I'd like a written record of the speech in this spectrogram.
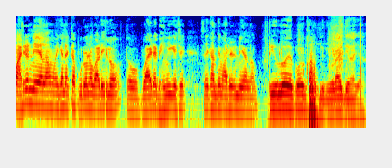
মাটিটা নিয়ে এলাম। ওইখানে একটা পুরোনো বাড়ি ছিল, তো বাড়িটা ভেঙে গেছে। সেখান থেকে মাটিটা নিয়ে এলাম। টিউলো এরপর গোড়ায় দেওয়া যাক।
